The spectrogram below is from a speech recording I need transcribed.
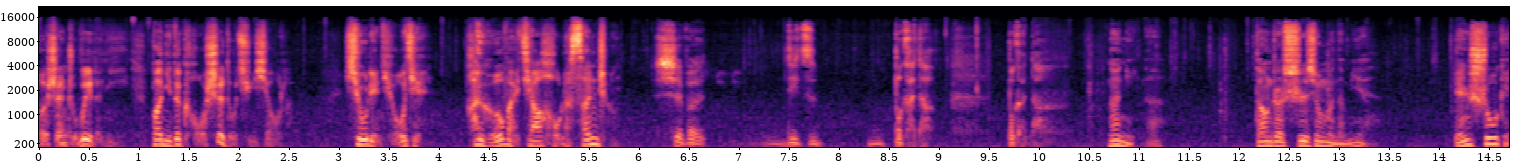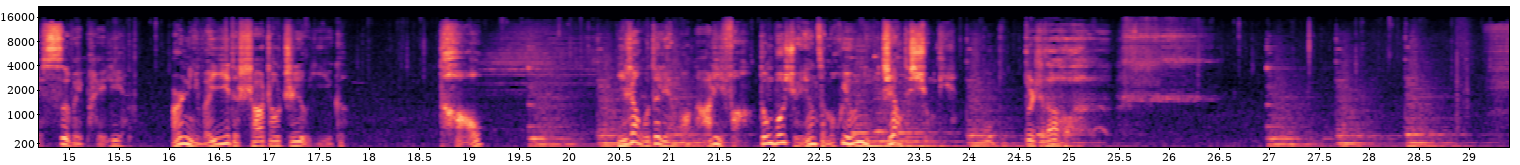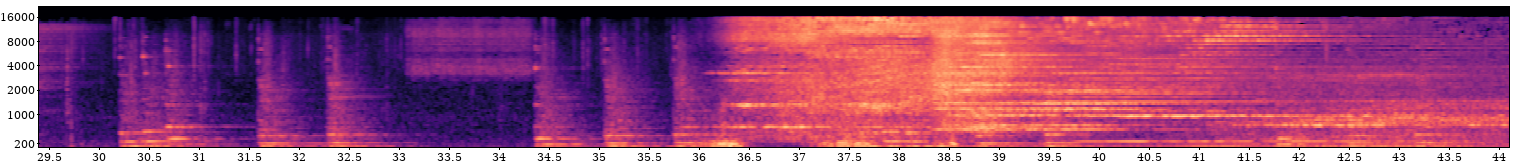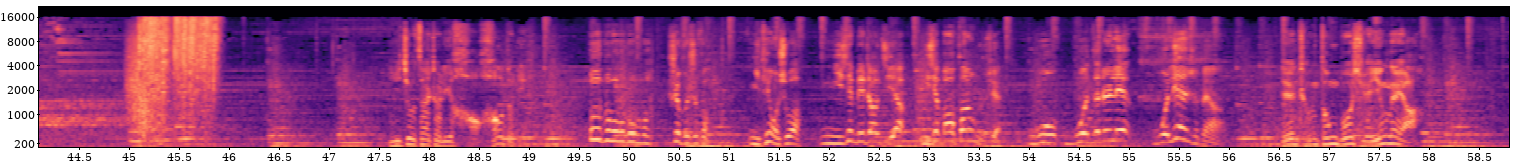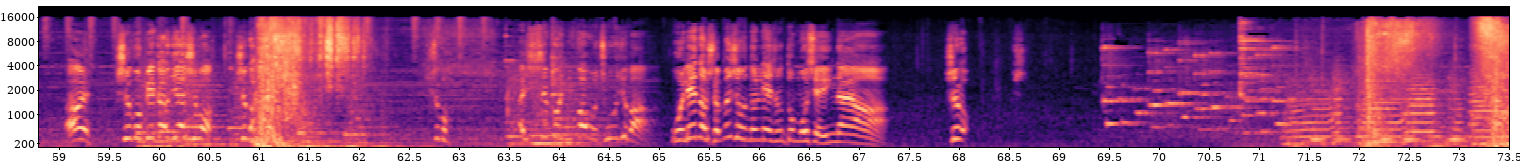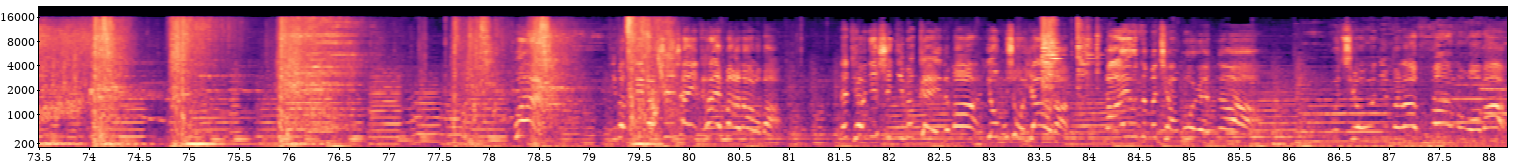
河山主为了你，把你的考试都取消了，修炼条件还额外加厚了三成。师傅，弟子不敢当，不敢当。那你呢？当着师兄们的面，连输给四位陪练，而你唯一的杀招只有一个，逃。你让我的脸往哪里放？东伯雪鹰怎么会有你这样的兄弟？我不知道啊。你就在这里好好的练。不不不不不不，师傅师傅，你听我说，你先别着急啊，你先把我放出去。我我在这练，我练什么呀？练成东伯雪鹰那样。哎，师傅别着急啊，师傅师傅，师傅，哎师傅你放我出去吧，我练到什么时候能练成东伯雪鹰那样啊？师傅。身上也太霸道了吧！那条件是你们给的吗？又不是我要的，哪有这么强迫人的？我求你们了，放了我吧！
